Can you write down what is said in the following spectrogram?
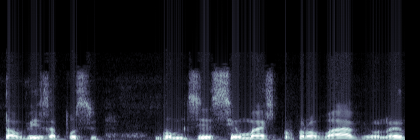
talvez, a vamos dizer assim, o mais provável, né?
